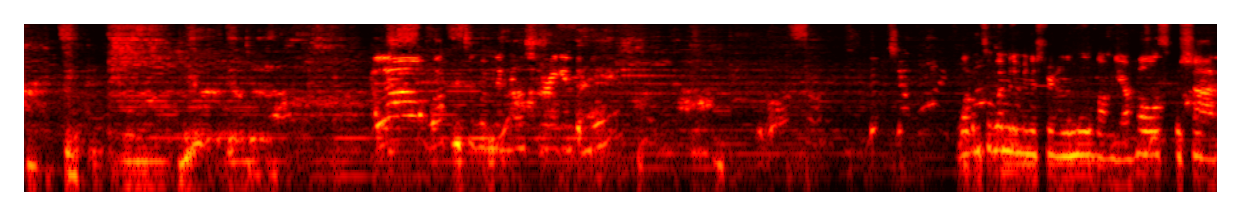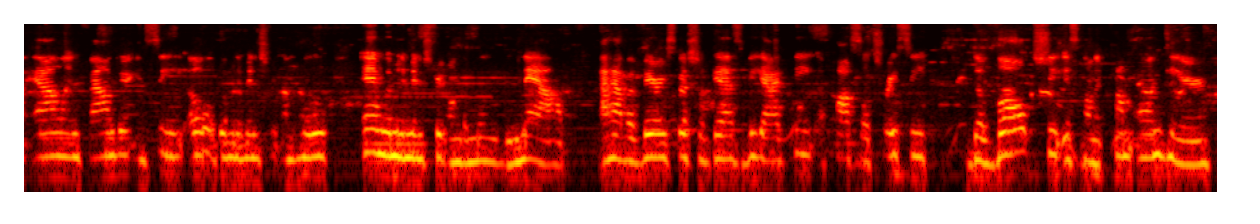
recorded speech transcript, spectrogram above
Hello, welcome to Women in Ministry in the Move. Welcome to Women in Ministry on the Move. I'm your host, Pashan Allen, founder and CEO of Women in Ministry on the Move and Women in Ministry on the Move Now. I have a very special guest, VIP Apostle Tracy DeVault. She is going to come on here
